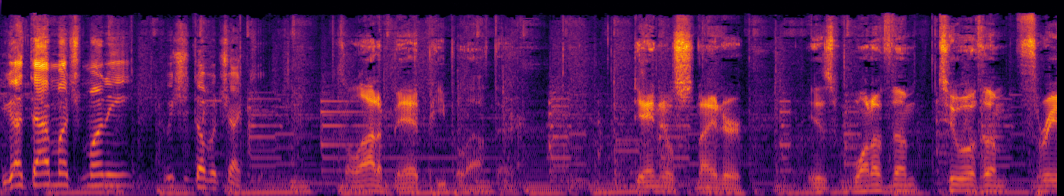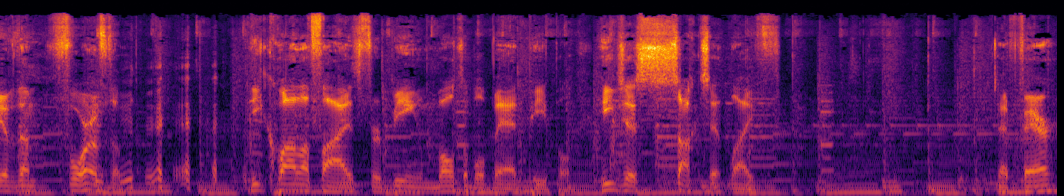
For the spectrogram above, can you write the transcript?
You got that much money? We should double check you. There's a lot of bad people out there. Daniel Snyder is one of them, two of them, three of them, four of them. he qualifies for being multiple bad people. He just sucks at life. Is that fair,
